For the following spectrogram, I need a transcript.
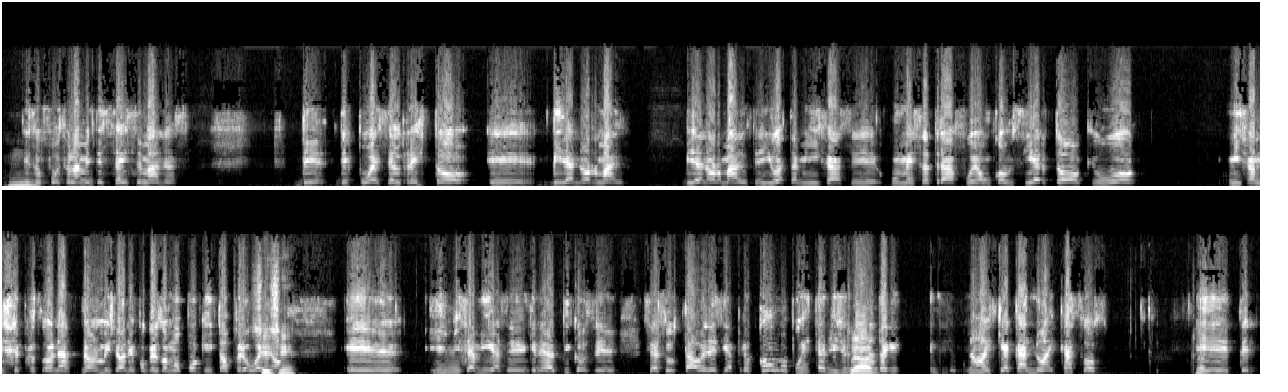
Mm. Eso fue solamente seis semanas. De, después el resto, eh, vida normal. Vida normal, te digo, hasta mi hija hace un mes atrás fue a un concierto que hubo millones de personas, no millones porque somos poquitos, pero bueno, sí, sí. Eh, y mis amigas en General Pico se, se asustaban y decían, pero ¿cómo puede estar ellos Claro. tanta gente? No, es que acá no hay casos. Claro. Eh, te-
